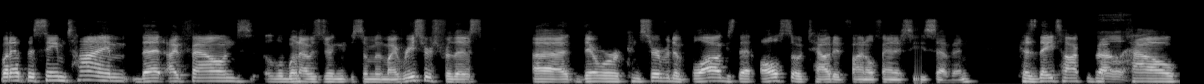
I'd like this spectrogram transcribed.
but at the same time that I found when I was doing some of my research for this, uh, there were conservative blogs that also touted Final Fantasy VII because they talked about how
